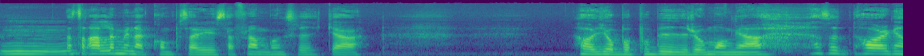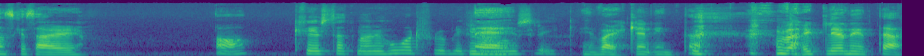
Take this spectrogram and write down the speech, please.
Mm. Nästan alla mina kompisar är så framgångsrika. Har jobbat på byrå. Många alltså, har ganska så här... Ja. Krävs det att man är hård för att bli Nej, framgångsrik? verkligen inte. verkligen inte.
